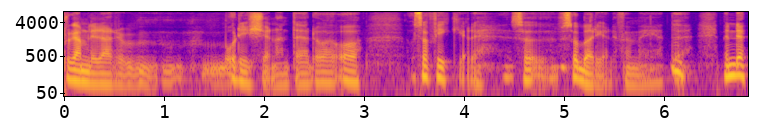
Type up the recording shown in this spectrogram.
programledar-audition mm, antar jag då. Och, och, så fick jag det. Så, så började det för mig. Mm. Men det,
